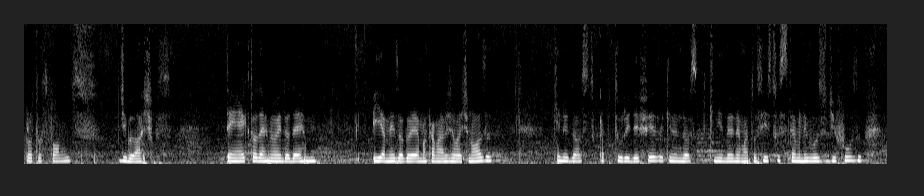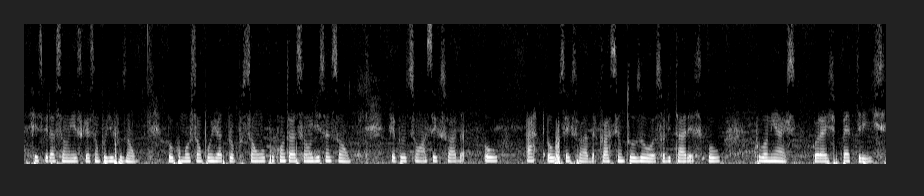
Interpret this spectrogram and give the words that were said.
protostômios diblásticos. Tem ectoderme ou endoderme e a mesogleia é uma camada gelatinosa quinidócito, captura e defesa, quinidócito, quinidonematocisto, sistema nervoso difuso, respiração e excreção por difusão, locomoção por jato propulsão ou por contração e distensão, reprodução assexuada ou, a, ou sexuada, classe ontozoa, solitárias ou coloniais, corais petris,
